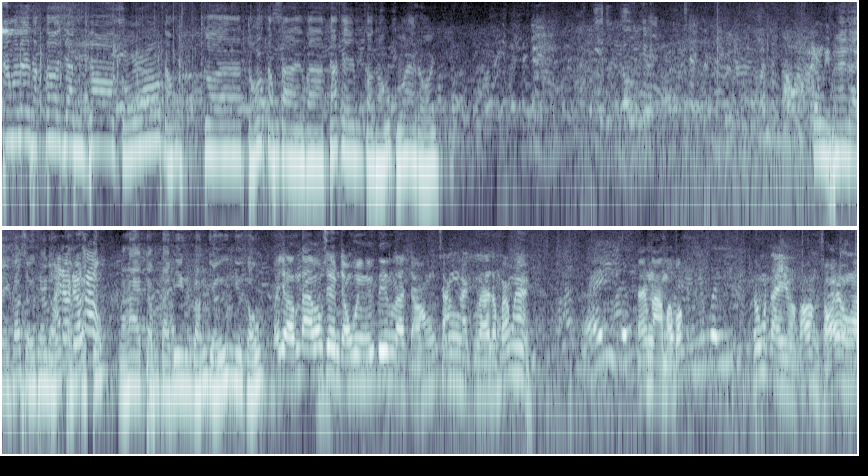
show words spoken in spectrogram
tràng vỗ tay thật to dành cho cổ động ờ, tổ trọng tài và các em cầu thủ của hai đội. Trong hiệp hai này có sự thay đổi trọng tài chính và hai trọng tài viên vẫn giữ như cũ. Bây giờ chúng ta bóng xem chọn quyền ưu tiên là chọn săn hoặc là đồng bóng ha. Em nào mà bóng đúng ở đây mà có thằng sỏi không? Là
